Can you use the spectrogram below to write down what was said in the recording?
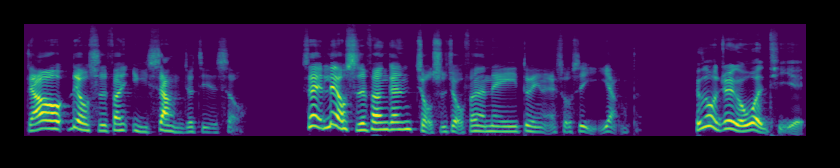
只要六十分以上你就接受。所以六十分跟九十九分的内衣对你来说是一样的。可是我觉得有个问题耶，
